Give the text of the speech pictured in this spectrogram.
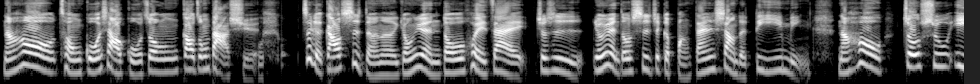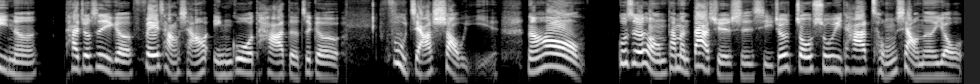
然后从国小、国中、高中、大学。这个高士德呢，永远都会在，就是永远都是这个榜单上的第一名。然后周书义呢，他就是一个非常想要赢过他的这个富家少爷。然后故事就从他们大学时期，就是周书义他从小呢有。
